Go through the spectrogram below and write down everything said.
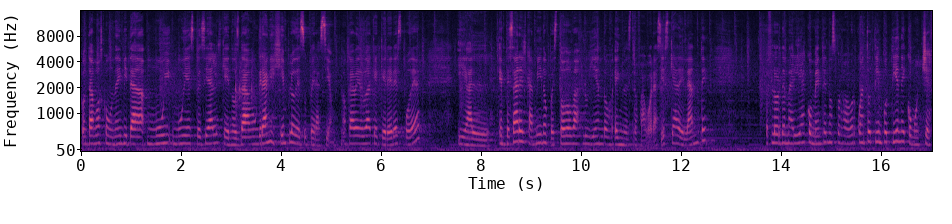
contamos con una invitada muy, muy especial que nos da un gran ejemplo de superación. No cabe duda que querer es poder y al empezar el camino pues todo va fluyendo en nuestro favor. Así es que adelante. Flor de María, coméntenos por favor cuánto tiempo tiene como chef.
